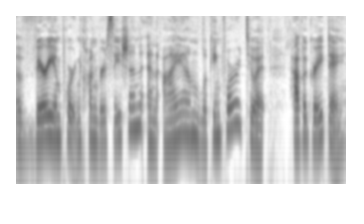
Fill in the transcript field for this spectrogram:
A very important conversation, and I am looking forward to it. Have a great day.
